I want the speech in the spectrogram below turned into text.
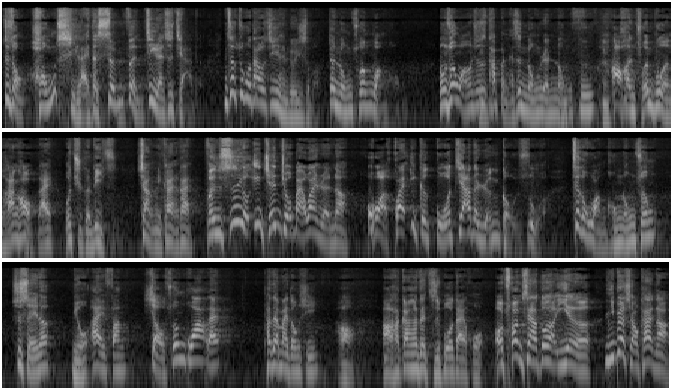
这种红起来的身份竟然是假的。你知道中国大陆最近很流行什么？叫农村网红，农村网红就是他本来是农人农夫哦，很淳朴很憨厚。来，我举个例子。像你看一看，粉丝有一千九百万人呢，哇，快一个国家的人口数啊！这个网红农村是谁呢？牛爱芳、小春瓜，来，他在卖东西，啊啊，他刚刚在直播带货，哦，创下多少营业额？你不要小看呐，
